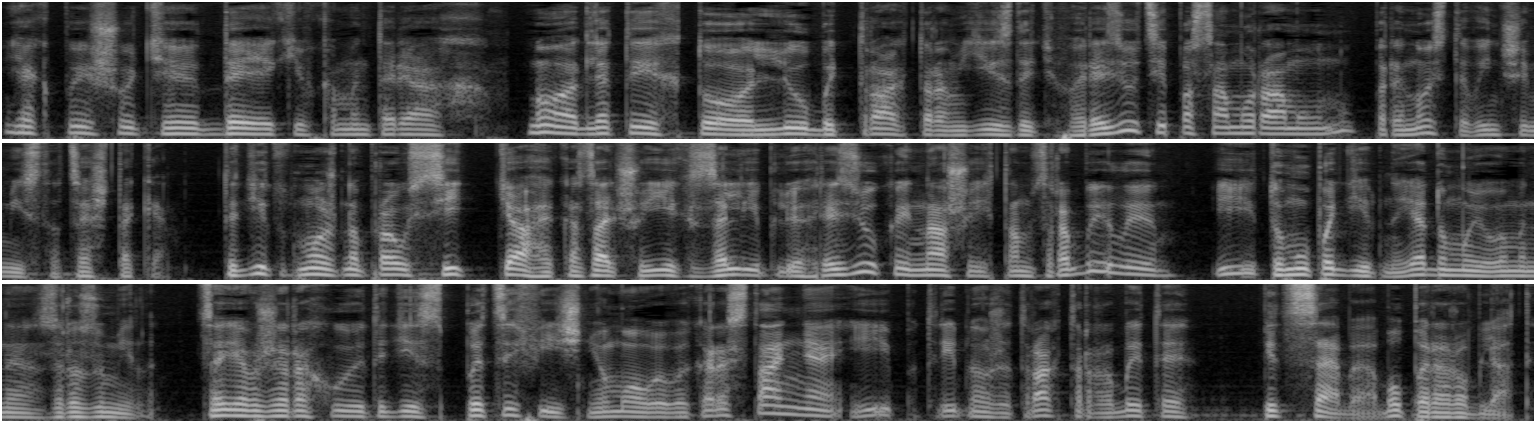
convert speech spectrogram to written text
як пишуть е, деякі в коментарях. Ну а для тих, хто любить трактором їздить в грязюці по саму раму, ну переносьте в інше місто, це ж таке. Тоді тут можна про всі тяги казати, що їх заліплює грязюкою, на що їх там зробили і тому подібне. Я думаю, ви мене зрозуміли. Це я вже рахую тоді специфічні умови використання, і потрібно вже трактор робити під себе або переробляти.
